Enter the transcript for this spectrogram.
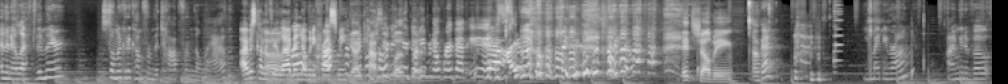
and then I left them there. Someone could have come from the top from the lab. I was coming through Uh, lab and nobody crossed me. Yeah, People Kassie was, here don't even know where that is. Yeah, I am so confused right. It's Shelby. Okay. You might be wrong. I'm gonna vote.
